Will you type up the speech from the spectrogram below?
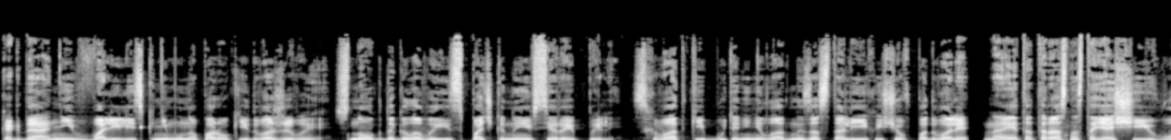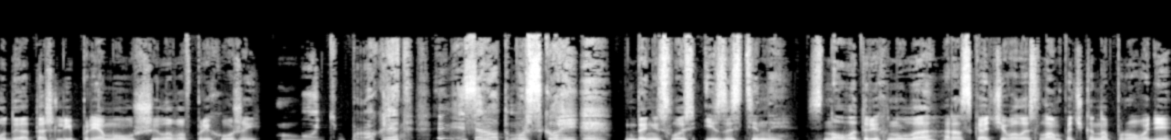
когда они ввалились к нему на порог едва живые, с ног до головы испачканные в серой пыли. Схватки, будь они неладны, застали их еще в подвале. На этот раз настоящие воды отошли прямо у Шилова в прихожей. «Будь проклят весь род мужской!» Донеслось из-за стены. Снова тряхнула, раскачивалась лампочка на проводе.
